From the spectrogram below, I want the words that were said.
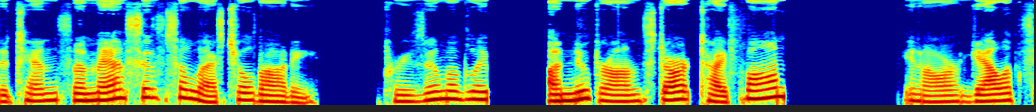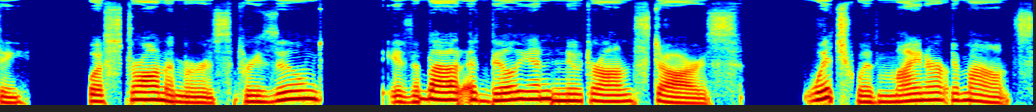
the tenth a massive celestial body, presumably a neutron star Typhon. In our galaxy, astronomers presumed, is about a billion neutron stars, which with minor amounts,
